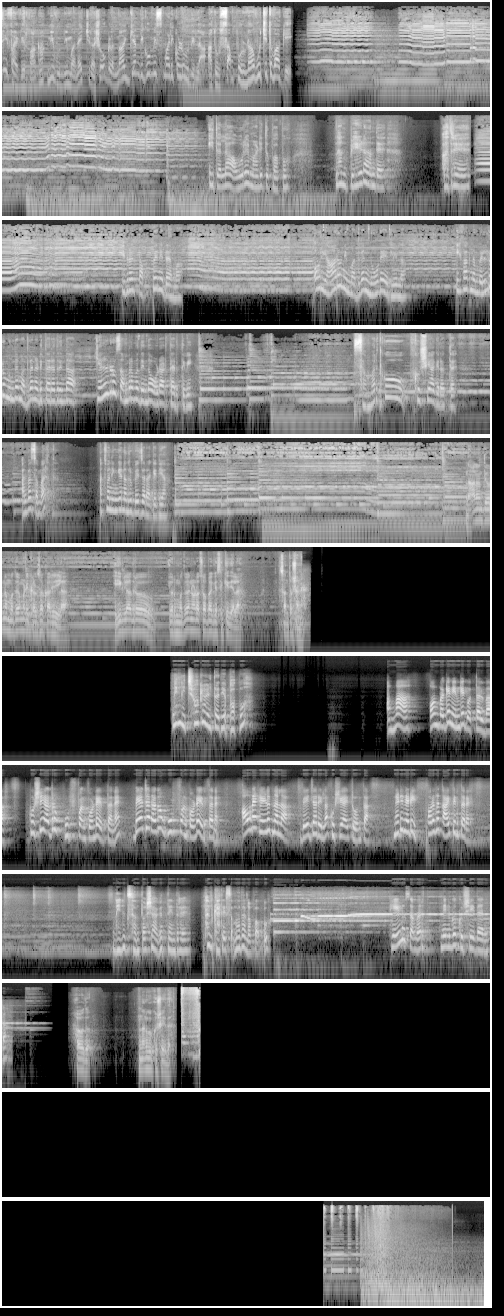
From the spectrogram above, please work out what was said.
G five ಇರುವಾಗ ನೀವು ನಿಮ್ಮ ನೆಚ್ಚಿನ ಶೋಗಳನ್ನ ಎಂದಿಗೂ ಮಿಸ್ ಮಾಡಿಕೊಳ್ಳುವುದಿಲ್ಲ. ಅದು ಸಂಪೂರ್ಣ ಉಚಿತವಾಗಿ. ಇದೆಲ್ಲ ಅವರೇ ಮಾಡಿದ್ದು ಪಾಪು. ನಾನು ಬೇಡ ಅಂದೆ. ಆದರೆ ಇದ್ರಲ್ಲಿ ತಪ್ಪೇನಿದೆ ಅಮ್ಮ. ಅವ್ರು ಯಾರು ನಿಮ್ಮ ಮದುವೆ ನೋಡೇ ಇರಲಿಲ್ಲ. ಇವಾಗ ನಮ್ಮೆಲ್ಲರೂ ಮುಂದೆ ಮದುವೆ ನಡೀತಾ ಇರೋದ್ರಿಂದ ಎಲ್ಲರೂ ಸಂಭ್ರಮದಿಂದ ಓಡಾಡ್ತಾ ಇರ್ತೀವಿ. ಸಮರ್ಥ್ಗೂ ಖುಷಿಯಾಗಿರುತ್ತೆ. ಅಲ್ವಾ ಸಮರ್ಥ್? ಅಥವಾ ನಿಂಗೇನಾದರೂ ಬೇಜಾರಾಗಿದೆಯಾ? ನಾನಂತ ಇವ್ರನ್ನ ಮದುವೆ ಮಾಡಿ ಕಳ್ಸೋಕ್ಕಾಗಲಿಲ್ಲ ಈಗಲಾದರೂ ಇವ್ರ ಮದುವೆ ನೋಡೋ ಸೌಭಾಗ್ಯ ಸಿಕ್ಕಿದೆಯಲ್ಲ? ಸಂತೋಷನೇ. ನಿಜವಾಗ್ಲೂ ಹೇಳ್ತಾ ಇದೀಯ ಪಾಪು? ಅಮ್ಮ ಅವನ ಬಗ್ಗೆ ನಿನಗೆ ಗೊತ್ತಲ್ವಾ? ಖುಷಿ ಆದ್ರೂ ಉಫ್ ಅನ್ಕೊಂಡೇ ಇರ್ತಾನೆ ಬೇಜಾರಾದ್ರೂ ಉಫ್ ಅನ್ಕೊಂಡೇ ಇರ್ತಾನೆ. ಅವನೇ ಹೇಳಿದ್ನಲ್ಲ ಬೇಜಾರಿಲ್ಲ ಖುಷಿ ಆಯ್ತು ಅಂತ. ನಡಿ ನಡಿ ಅವರೆಲ್ಲ ಕಾಯ್ತಿರ್ತಾರೆ. ನಿನಗೆ ಸಂತೋಷ ಆಗತ್ತೆ ಅಂದ್ರೆ ನನ್ ಅದೇ ಸಮಾಧಾನ ಪಾಪು. ಹೇಳು ಸಮರ್ಥ್ ನಿನಗೂ ಖುಷಿ ಇದೆ ಅಂತ. ಹೌದು ನನಗೂ ಖುಷಿ ಇದೆ.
